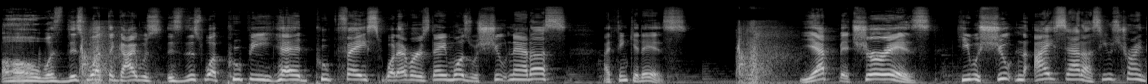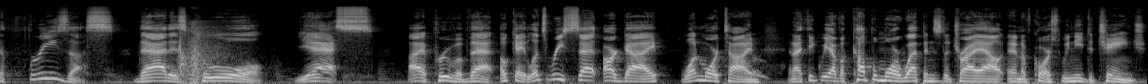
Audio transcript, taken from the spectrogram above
Oh, was this what the guy was, is this what Poopy Head, Poop Face, whatever his name was, was shooting at us? I think it is. Yep, it sure is. He was shooting ice at us. He was trying to freeze us. That is cool. Yes. I approve of that. Okay, let's reset our guy one more time. And I think we have a couple more weapons to try out. And of course, we need to change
